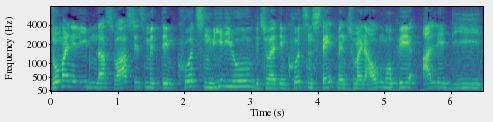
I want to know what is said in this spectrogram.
So meine Lieben, das war's jetzt mit dem kurzen Video, beziehungsweise dem kurzen Statement zu meiner Augen-OP. Alle, die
